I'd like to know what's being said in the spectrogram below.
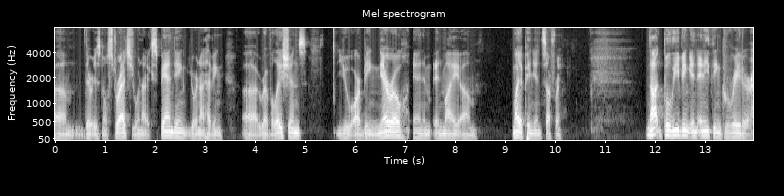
um, there is no stretch. You are not expanding. You are not having uh, revelations. You are being narrow, and in, in my um, my opinion, suffering. Not believing in anything greater.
